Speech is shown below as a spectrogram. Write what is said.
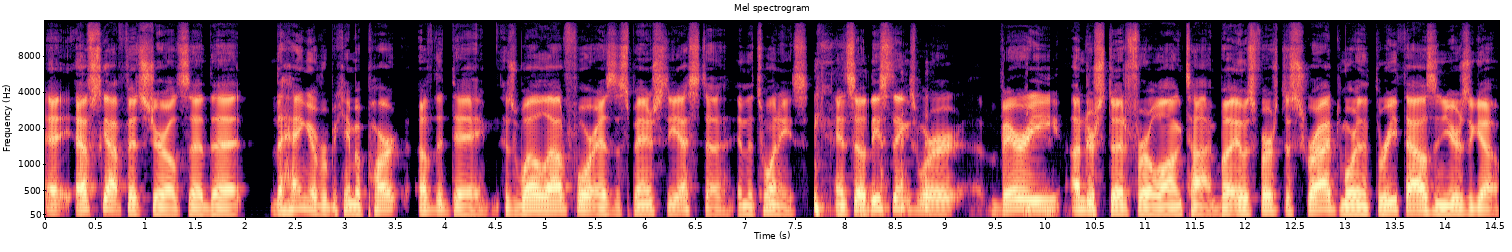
uh, F. Scott Fitzgerald said that the hangover became a part of the day, as well allowed for as the Spanish siesta in the 20s. And so these things were very understood for a long time, but it was first described more than 3,000 years ago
